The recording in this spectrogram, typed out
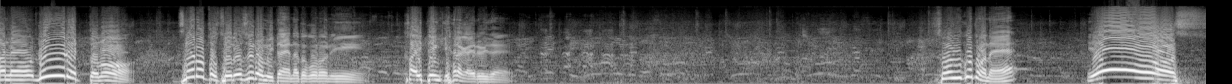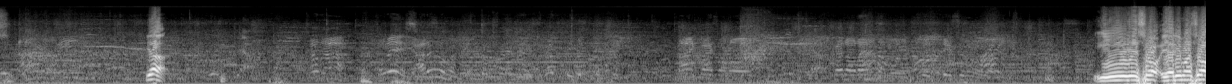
あのルーレットの0と00みたいなところに回転キャラがいるみたいな。そういうことね。よーし。いや。いいでしょう。やりましょう。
